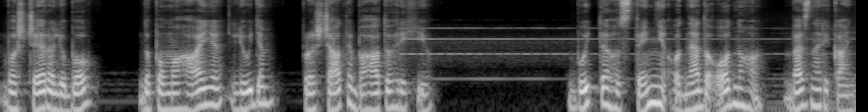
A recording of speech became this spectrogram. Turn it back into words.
бо щира любов допомагає людям прощати багато гріхів. Будьте гостинні одне до одного без нарікань.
